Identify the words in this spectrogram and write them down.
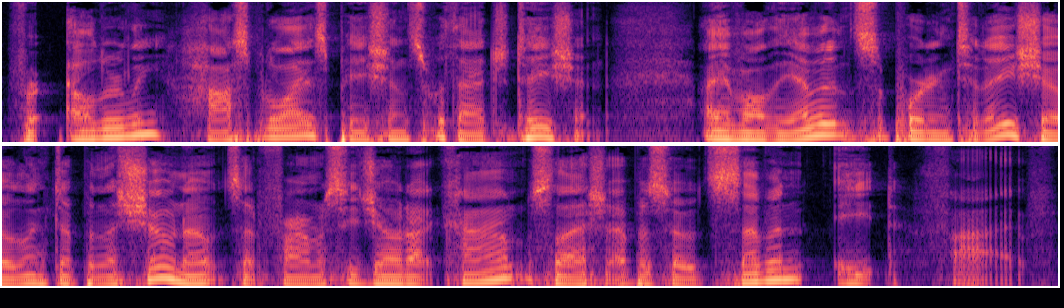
for elderly hospitalized patients with agitation. I have all the evidence supporting today's show linked up in the show notes at pharmacyjoe.com slash episode 785.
